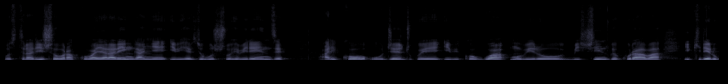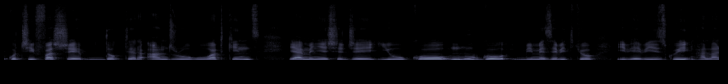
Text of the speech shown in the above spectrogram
Australia ishobora kuba yararenganye ibihe by'ubushuhe birenze ariko ujejwe ibikorwa mu biro bishinzwe kuraba ikirere uko cifashe Dr Andrew Watkins yamenyesheje yuko nubwo bimeze bityo ibihe bizwi nka La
